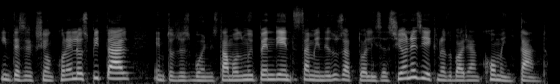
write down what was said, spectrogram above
intersección con el hospital. Entonces, bueno, estamos muy pendientes también de sus actualizaciones y de que nos vayan comentando.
